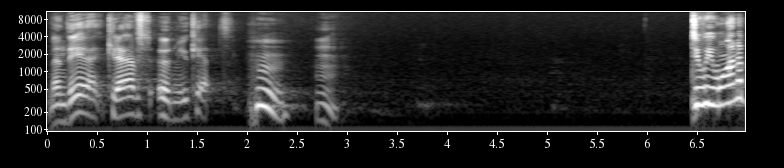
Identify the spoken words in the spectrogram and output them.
Men det krävs ödmjukhet. Do we want to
